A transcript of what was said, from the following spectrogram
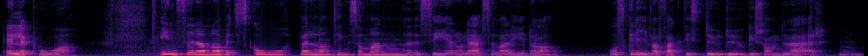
eller på insidan av ett skåp eller någonting som man ser och läser varje dag. Och skriva faktiskt du duger som du är. Mm.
